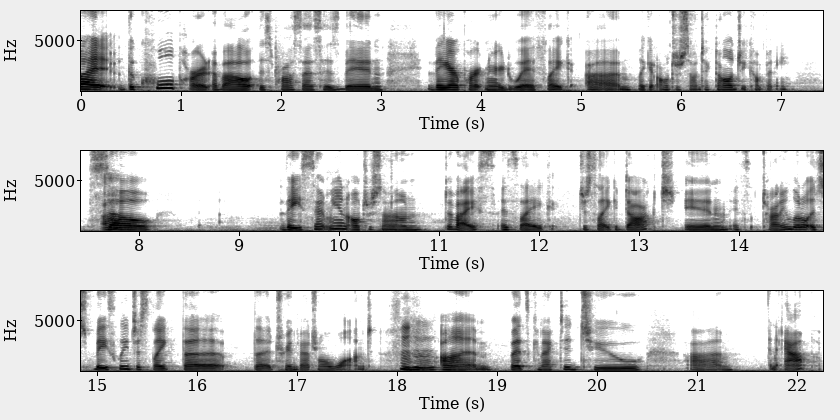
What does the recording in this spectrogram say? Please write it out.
but the cool part about this process has been they are partnered with like um, like an ultrasound technology company. So Oh. they sent me an ultrasound device. It's like just like docked in. It's tiny little. It's basically just like the the transvaginal wand. Mm-hmm. Um, but it's connected to um, an app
